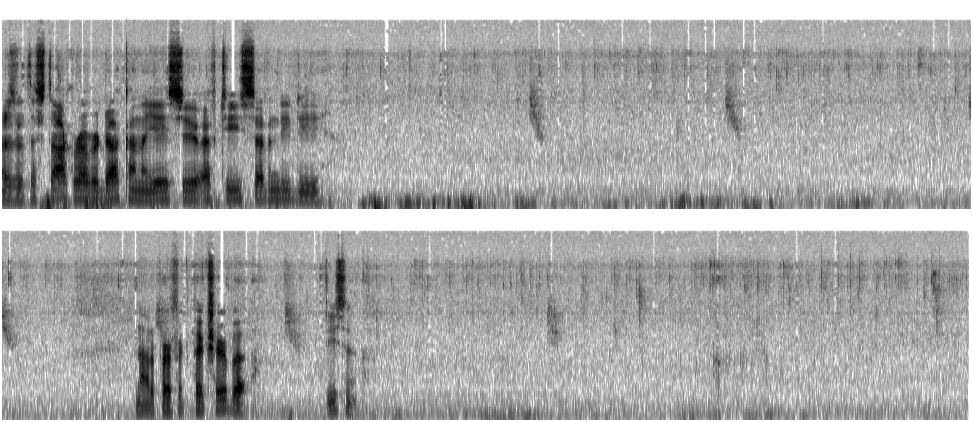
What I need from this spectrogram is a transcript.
That is with the stock rubber duck on the Yaesu FT70D. Not a perfect picture, but decent.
